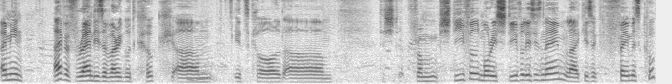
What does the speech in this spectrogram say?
I mean, I have a friend, he's a very good cook. Um, mm -hmm. It's called. Um, from Stiefel, Maurice Stiefel is his name. Like he's a famous cook,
